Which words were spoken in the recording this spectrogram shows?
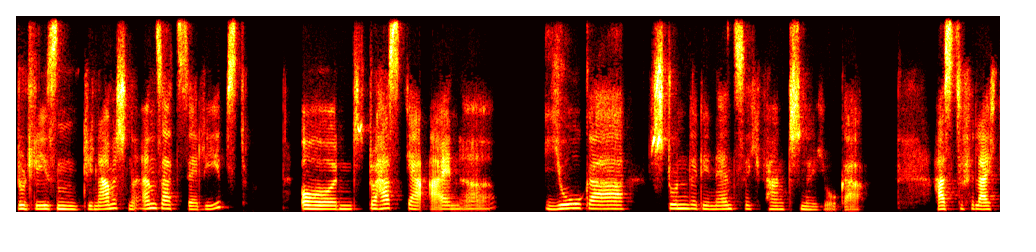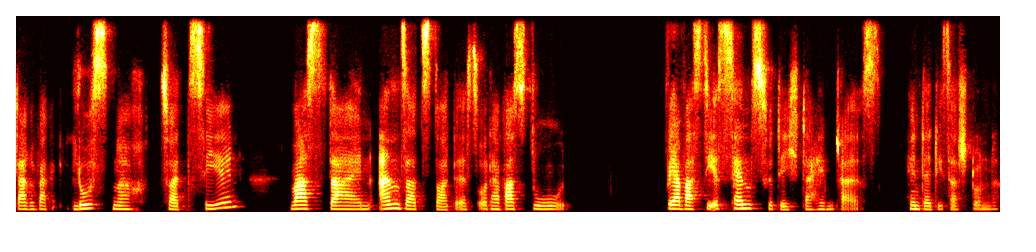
du diesen dynamischen Ansatz sehr liebst. Und du hast ja eine Yoga-Stunde, die nennt sich Functional Yoga. Hast du vielleicht darüber Lust noch zu erzählen, was dein Ansatz dort ist oder was du, ja, was die Essenz für dich dahinter ist, hinter dieser Stunde?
